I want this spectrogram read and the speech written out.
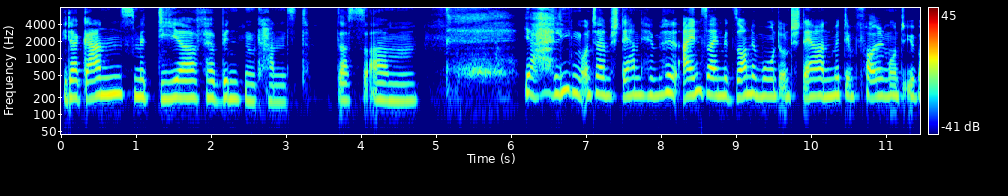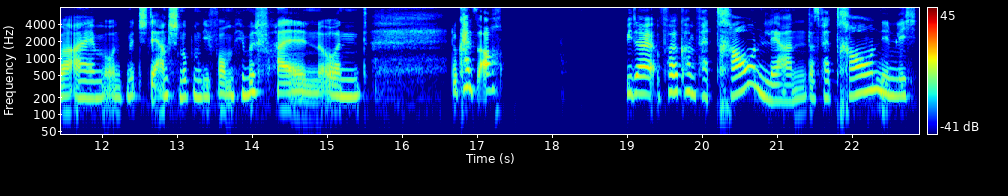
wieder ganz mit dir verbinden kannst. Das ähm, ja, liegen unter dem Sternenhimmel, eins sein mit Sonne, Mond und Stern, mit dem Vollmond über einem und mit Sternschnuppen, die vom Himmel fallen und du kannst auch wieder vollkommen Vertrauen lernen. Das Vertrauen nämlich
